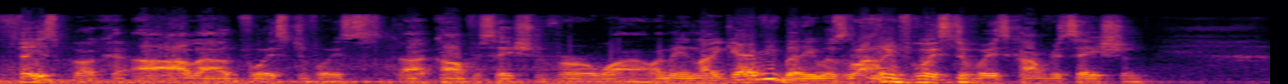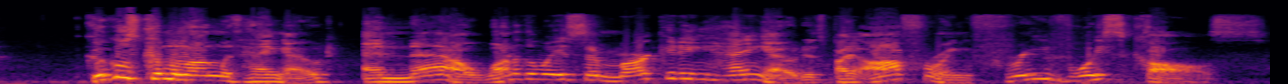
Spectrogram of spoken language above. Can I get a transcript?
Facebook uh, allowed voice to voice conversation for a while. I mean, like everybody was allowing voice to voice conversation. Google's come along with Hangout, and now one of the ways they're marketing Hangout is by offering free voice calls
